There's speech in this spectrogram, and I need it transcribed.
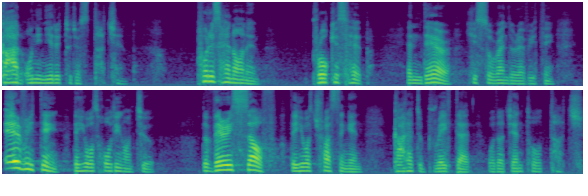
God only needed to just touch him, put his hand on him, broke his hip, and there he surrendered everything. Everything that he was holding on to, the very self that he was trusting in, God had to break that with a gentle touch.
